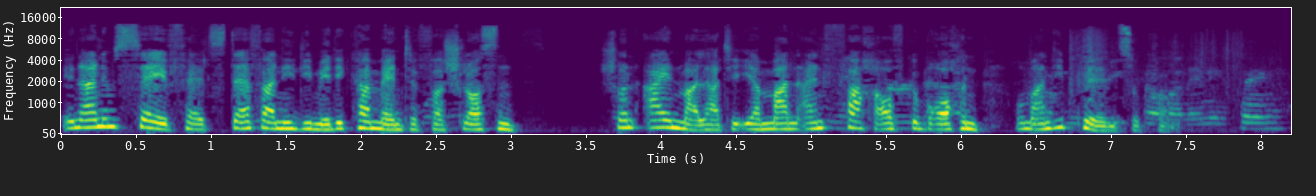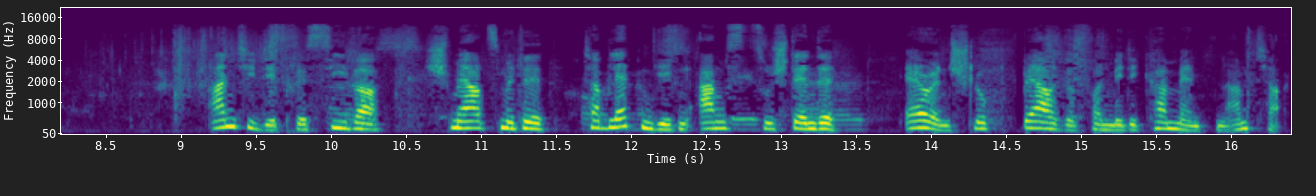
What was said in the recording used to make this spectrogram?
In einem Safe hält Stephanie die Medikamente verschlossen. Schon einmal hatte ihr Mann ein Fach aufgebrochen, um an die Pillen zu kommen. Antidepressiva, Schmerzmittel, Tabletten gegen Angstzustände. Aaron schluckt Berge von Medikamenten am Tag.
